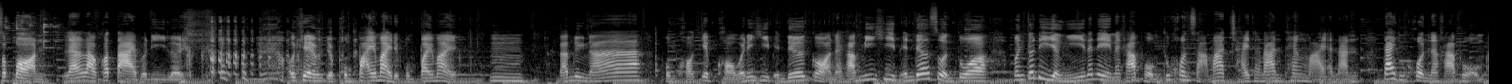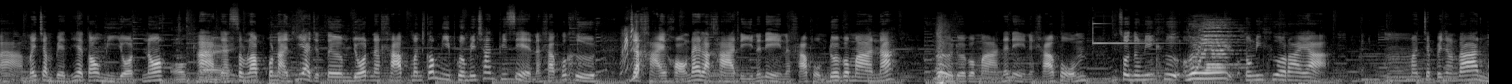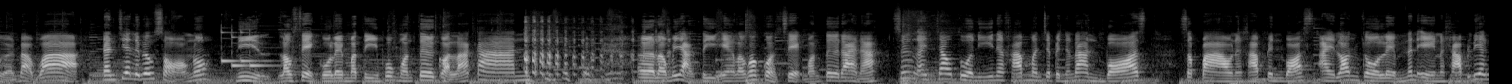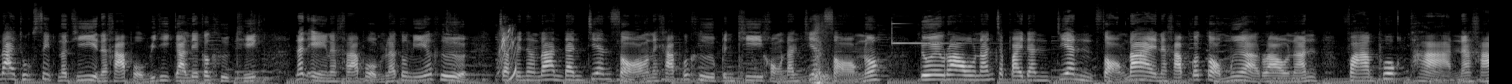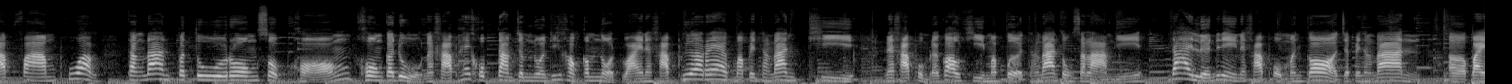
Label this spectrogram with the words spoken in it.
สปอนแล้วเราก็ตายพอดีเลย โอเค เดี๋ยวผมไปใหม่เดี๋ยวผมไปใหม่ อืม ป๊บหนึ่งนะ ผมขอเก็บของไว้ในหีบเอนเดอร์ก่อนนะครับ มีหีบเอนเดอร์ส่วนตัว มันก็ดีอย่างนี้นั่นเองนะครับผมทุกคนสามารถใช้ทางด้านแท่งไม้อันนั้น ได้ทุกคนนะครับผมอ่าไม่จำเป็นที่จะต้องมียศเนาะโอเคอ่าแต่สำหรับคนไหนที่อยากจะเติมยศนะครับมันก็มีเพอร์มิชันพิเศษนะครับก็คือจะขายของได้ราคาดีนั่นเองนะครับผมโดยประมาณนะเออโดยประมาณนั่นเองนะครับผมส่วนตรงนี้คือเฮ้ยตรงนี้คืออะไรอะอืมมันจะเป็นทางด้านเหมือนแบบว่าดันเจียนเลเวล2เนาะนี่เราเสกโกเลมมาตีพวกมอนเตอร์ก่อนละกัน เออเราไม่อยากตีเองเราก็กดเสกมอนเตอร์ได้นะ ซึ่งไอ้เจ้าตัวนี้นะครับมันจะเป็นทางด้านบอสสปาวนะครับเป็นบอสไอรอนโกเลมนั่นเองนะครับเรียกได้ทุก 10 นาทีนะครับผมวิธีการเรียกก็คือคลิกนั่นเองนะครับผมและตรงนี้ก็คือจะเป็นทางด้านดันเจียน2นะครับก็คือเป็นคีย์ของดันเจียน2เนาะโดยเรานั้นจะไปดันเจียน 2 ได้นะครับ ก็ต่อเมื่อเรานั้นฟาร์มพวกฐานนะครับ ฟาร์มพวก ทางด้านประตูโรงศพของโครงกระดูกนะครับให้ครบตามจำนวนที่เขากำหนดไว้นะครับเพื่อแลกมาเป็นทางด้านคีย์นะครับผมแล้วก็เอาคีย์มาเปิดทางด้านตรงสลามนี้ ได้เลยนั่นเองนะครับผมมันก็จะเป็นทางด้าน เออไป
